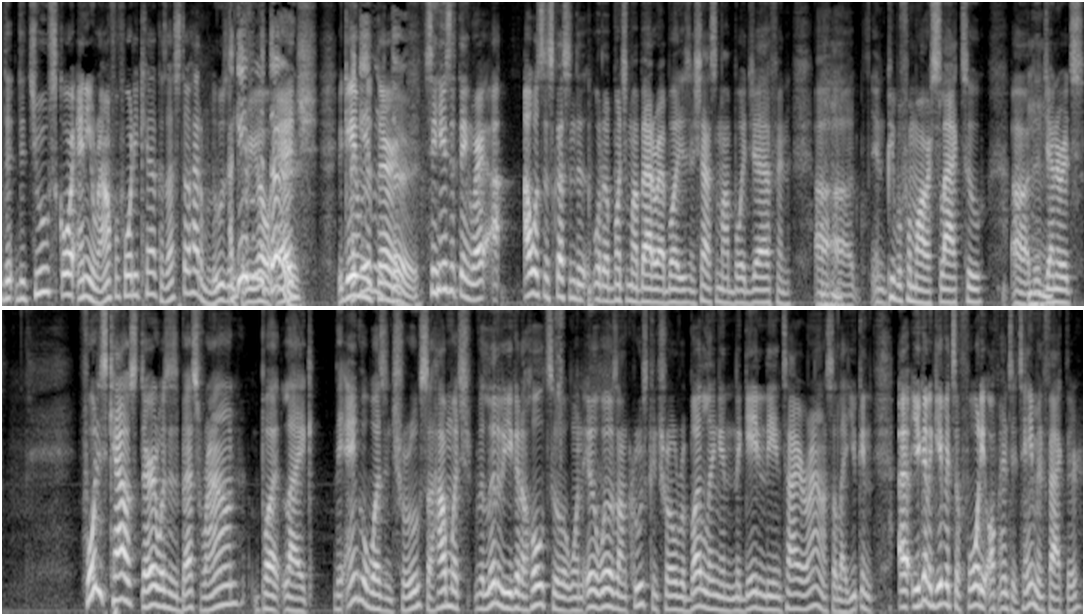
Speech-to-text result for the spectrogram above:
Did, did you score any round for 40 cal? Because I still had him losing. I gave him the third. Edge. You gave, him, gave the him the third. third. See, here's the thing, right? I, I was discussing the, with a bunch of my battle rap buddies, and shouts to my boy Jeff and uh, Mm-hmm. uh and people from our Slack too, uh, the Degenerates. 40's Cal's third was his best round, but like the angle wasn't true. So how much validity are you gonna hold to it when Ill Will's on cruise control, rebuttaling and negating the entire round? So like you can, uh, you're gonna give it to 40 off entertainment factor,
